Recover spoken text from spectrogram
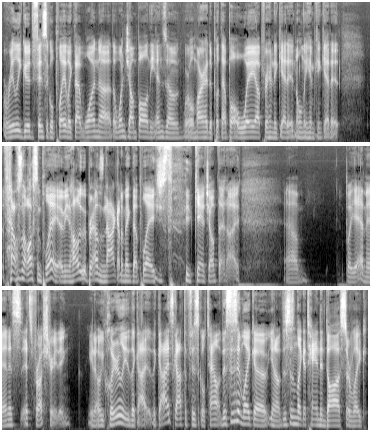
really good physical play, like that one, uh, the one jump ball in the end zone where Lamar had to put that ball way up for him to get it, and only him can get it. That was an awesome play. I mean, Hollywood Brown's not going to make that play. He just he can't jump that high. Um, but yeah, man, it's it's frustrating. You know, clearly the guy the guy's got the physical talent. This isn't like a you know this isn't like a Tandon Doss or like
